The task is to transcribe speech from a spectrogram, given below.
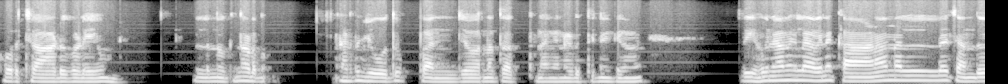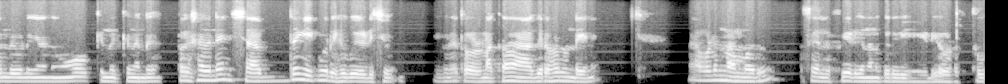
കുറച്ച് ആടുകളെയും എല്ലാം നോക്കി നടന്നു. അടുത്ത ജ്യോതു പഞ്ചവർണ തത്തൻ അങ്ങനെ എടുത്തിട്ട് നിൽക്കുന്നത് റിഹുനാണെങ്കിൽ അവനെ കാണാൻ നല്ല ചന്തമുണ്ട് കൊണ്ട് ഇങ്ങനെ നോക്കി നിൽക്കുന്നുണ്ട്. പക്ഷെ അതിന്റെ ശബ്ദം കേൾക്കുമ്പോൾ റിഹു പേടിച്ചു. ഇവനെ തൊടണക്കാൻ ആഗ്രഹമുണ്ടേന് അവിടെ നമ്മൊരു സെൽഫി എടുക്കുന്ന നമുക്കൊരു വീഡിയോ എടുത്തു.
